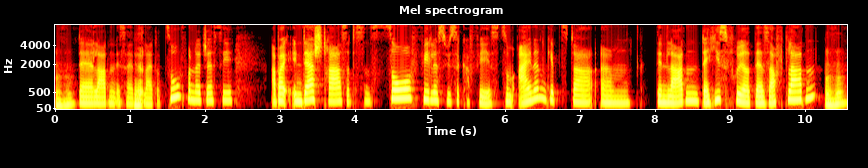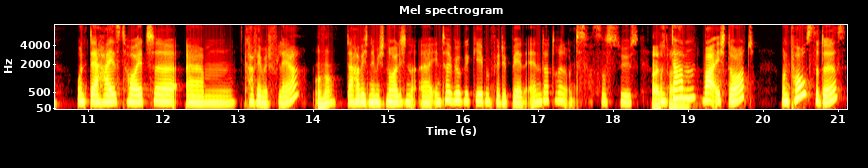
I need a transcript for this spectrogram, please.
Mhm. Der Laden ist ja jetzt Ja. leider zu von der Jessie. Aber in der Straße, das sind so viele süße Cafés. Zum einen gibt's da ähm, den Laden, der hieß früher der Saftladen. Mhm. Und der heißt heute ähm, Kaffee mit Flair. Mhm. Da habe ich nämlich neulich ein äh, Interview gegeben für die BNN da drin und das war so süß. Das und war dann war ich dort und postete es.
